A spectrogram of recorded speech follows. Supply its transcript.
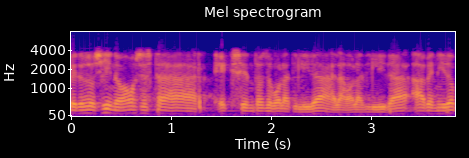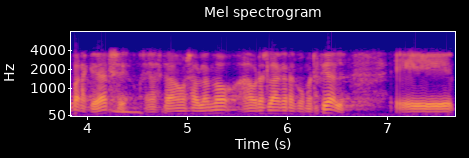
pero eso sí, no vamos a estar exentos de volatilidad. La volatilidad ha venido para quedarse. O sea, estábamos hablando, ahora es la guerra comercial. Eh,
